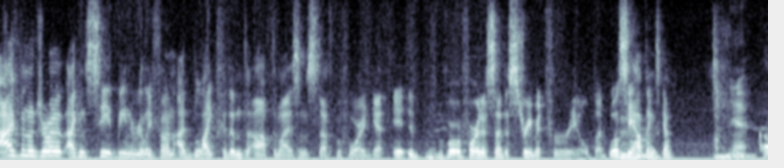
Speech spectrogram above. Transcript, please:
I've been enjoying it. I can see it being really fun. I'd like for them to optimize some stuff before I get it, it before, before I decide to stream it for real. But we'll see how Mhm. things go. yeah. Uh,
